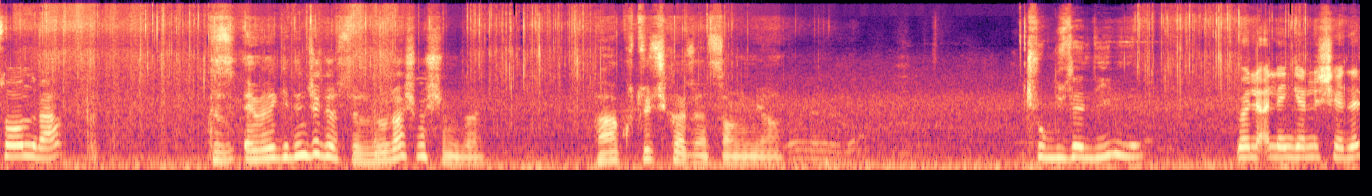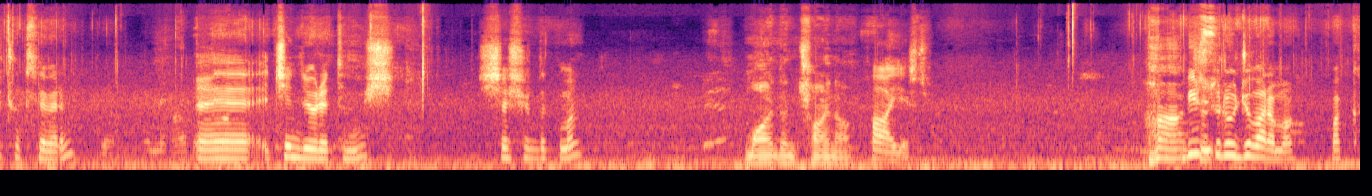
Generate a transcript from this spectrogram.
Sonra Kız eve gidince gösterir. Uğraşma şimdi. Ha kutuyu çıkaracaksın sandım ya. çok güzel değil mi? Böyle alengerli şeyleri çok severim. Ee, Çin'de üretilmiş. Şaşırdık mı? Made in China. Hayır. Ha, Bir kö- sürü ucu var ama. Bak.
